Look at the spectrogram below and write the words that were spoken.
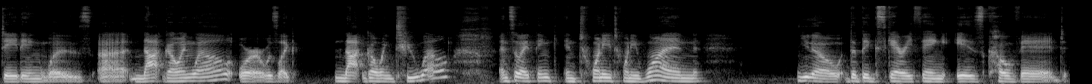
dating was uh, not going well or was like not going too well. And so I think in 2021, you know, the big scary thing is COVID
